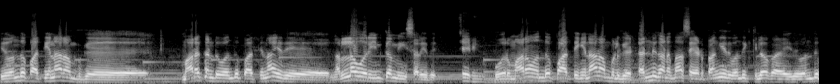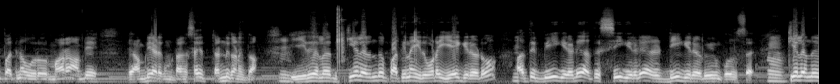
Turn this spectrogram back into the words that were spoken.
இது வந்து பார்த்தீங்கன்னா நமக்கு மரக்கன்று வந்து பார்த்தீங்கன்னா இது நல்ல ஒரு இன்கமிங் சார் இது சரிங்க ஒரு மரம் வந்து பார்த்தீங்கன்னா நம்மளுக்கு டன்னு கணக்கு தான் சார் எடுப்பாங்க இது வந்து கிலோ இது வந்து பார்த்தீங்கன்னா ஒரு ஒரு மரம் அப்படியே அப்படியே எடுக்க மாட்டாங்க சார் டன்னு கணக்கு தான். இதுல கீழே இருந்து பார்த்தீங்கன்னா இதோட ஏ கிரேடும். அது பி கிரேடு அது சி கிரேடு அது டி கிரேடும் போகும் சார். கீழே இருந்து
